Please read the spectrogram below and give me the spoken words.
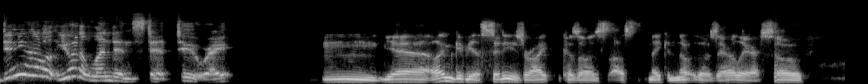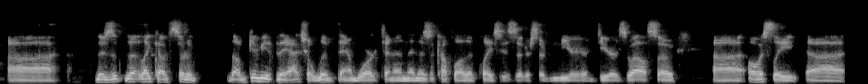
Didn't you have a, you had a London stint too, right? Mm, yeah, me give you the cities, right? Because I was I was making note of those earlier. So uh, there's like I've sort of I'll give you the actual lived and worked in, and then there's a couple other places that are sort of near and dear as well. So uh, obviously uh,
